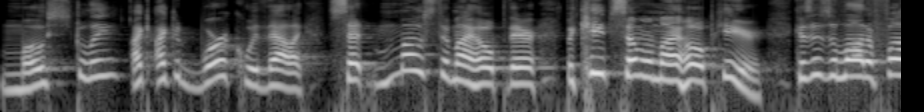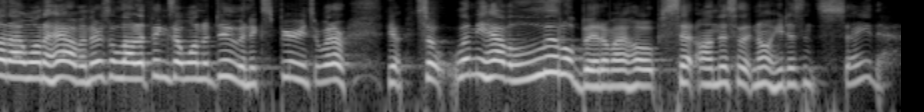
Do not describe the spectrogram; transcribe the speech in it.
mostly. I, I could work with that. Like, set most of my hope there, but keep some of my hope here. Because there's a lot of fun I want to have, and there's a lot of things I want to do and experience or whatever. You know, so let me have a little bit of my hope set on this. No, he doesn't say that.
